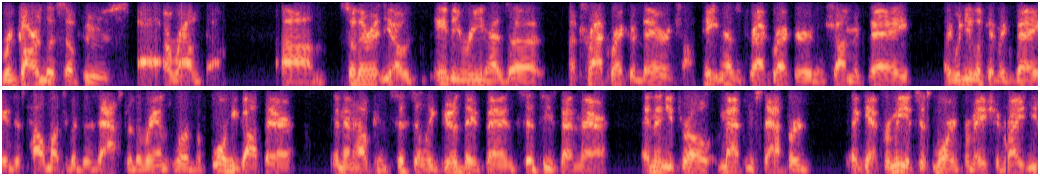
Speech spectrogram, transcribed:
regardless of who's uh, around them. Um, so there, you know, Andy Reid has a, a track record there, and Sean Payton has a track record, and Sean McVay. Like when you look at McVay and just how much of a disaster the Rams were before he got there, and then how consistently good they've been since he's been there, and then you throw Matthew Stafford. Again, for me, it's just more information, right? You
